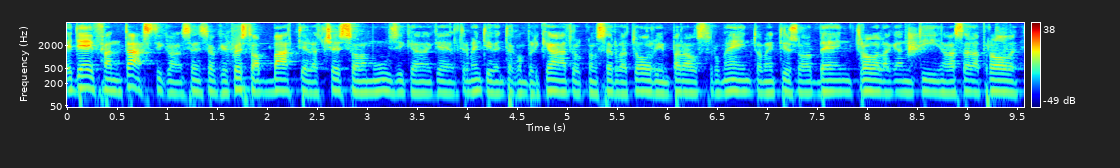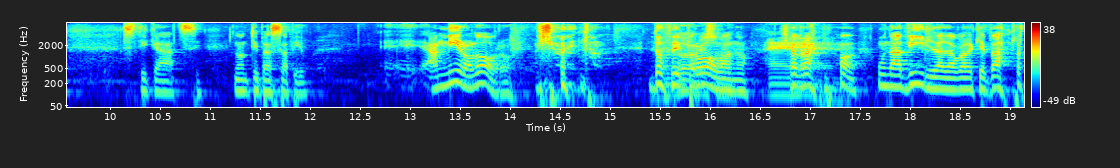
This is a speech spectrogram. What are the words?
Ed è fantastico, nel senso che questo abbatte l'accesso alla musica, che altrimenti diventa complicato. Il conservatorio impara lo strumento, metti sulla band, trova la cantina, la sala prove, sti cazzi, non ti passa più eh, ammiro loro dove Loro provano sono- eh. ci avranno una villa da qualche parte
